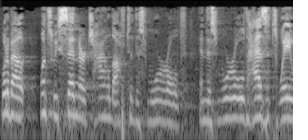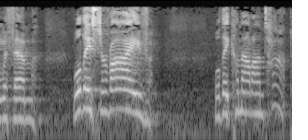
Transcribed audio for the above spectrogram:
What about once we send our child off to this world and this world has its way with them? Will they survive? Will they come out on top?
